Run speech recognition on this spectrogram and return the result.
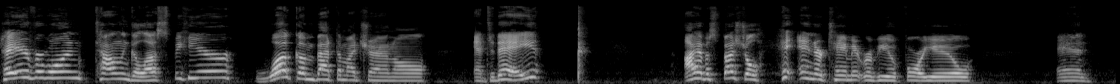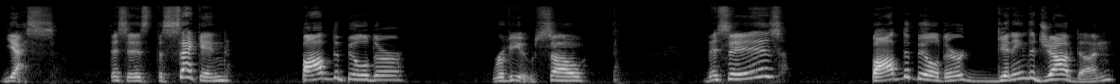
Hey everyone, Talan Gillespie here. Welcome back to my channel. And today, I have a special hit entertainment review for you. And yes, this is the second Bob the Builder review. So, this is Bob the Builder getting the job done.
